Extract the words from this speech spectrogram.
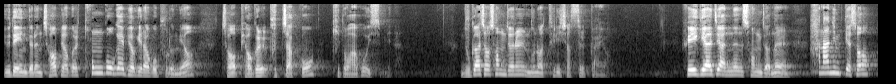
유대인들은 저 벽을 통곡의 벽이라고 부르며 저 벽을 붙잡고 기도하고 있습니다. 누가 저 성전을 무너뜨리셨을까요? 회개하지 않는 성전을 하나님께서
